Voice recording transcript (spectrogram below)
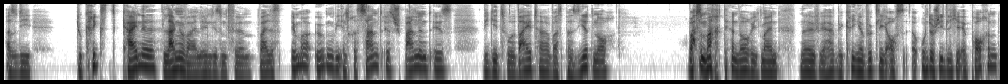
Also die, du kriegst keine Langeweile in diesem Film, weil es immer irgendwie interessant ist, spannend ist. Wie geht's wohl weiter? Was passiert noch? Was macht der noch? Ich meine, ne, wir, wir, kriegen ja wirklich auch äh, unterschiedliche Epochen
